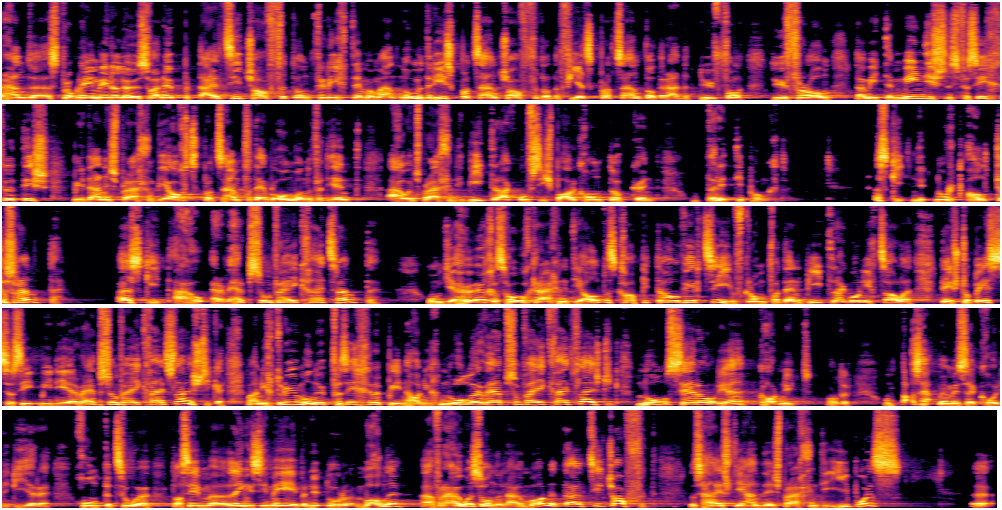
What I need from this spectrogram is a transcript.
wir haben das Problem lösen, wenn jemand Teilzeit schafft und vielleicht im Moment nur 30 Prozent schafft oder 40 Prozent oder auch den tiefer, tieferen Lohn, damit er mindestens versichert ist, weil dann entsprechend bei 80 Prozent von dem Lohn, den er verdient, auch entsprechende Beiträge auf sein Sparkonto gehen. Und der dritte Punkt. Es gibt nicht nur Altersrente. Es gibt auch Erwerbsunfähigkeitsrente. Und je höher das hochgerechnete Alterskapital wird sein, aufgrund von den Beiträgen, die ich zahle, desto besser sind meine Erwerbsunfähigkeitsleistungen. Wenn ich dreimal nicht versichert bin, habe ich null Erwerbsunfähigkeitsleistung. Null, zero, ja, gar nicht. Oder? Und das hat man müssen korrigieren. Kommt dazu, dass eben länger sie mehr eben nicht nur Männer, auch Frauen, sondern auch Männer Teilzeit arbeiten. Das heisst, die haben entsprechende Einbuß äh,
